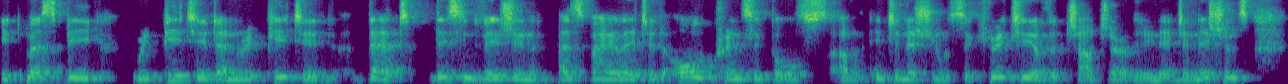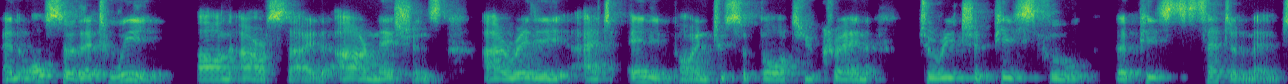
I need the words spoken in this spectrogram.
it must be repeated and repeated that this invasion has violated all principles of international security, of the Charter of the United Nations, and also that we, on our side, our nations, are ready at any point to support Ukraine to reach a peaceful a peace settlement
